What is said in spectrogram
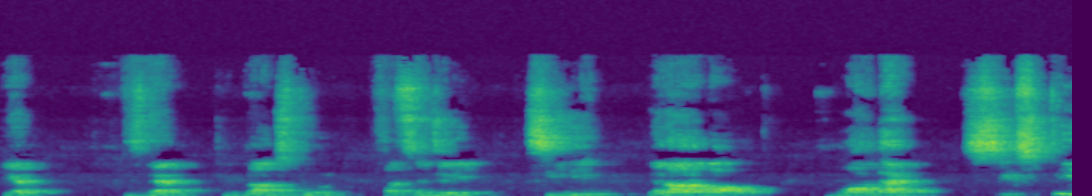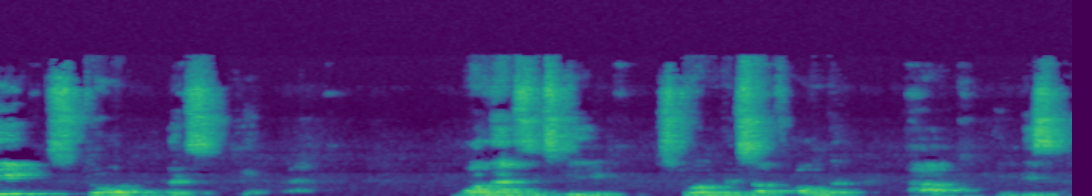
here, is there. It belongs to first century CE. There are about more than 60 stone beds here. More than 60 stone beds are found uh, in this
